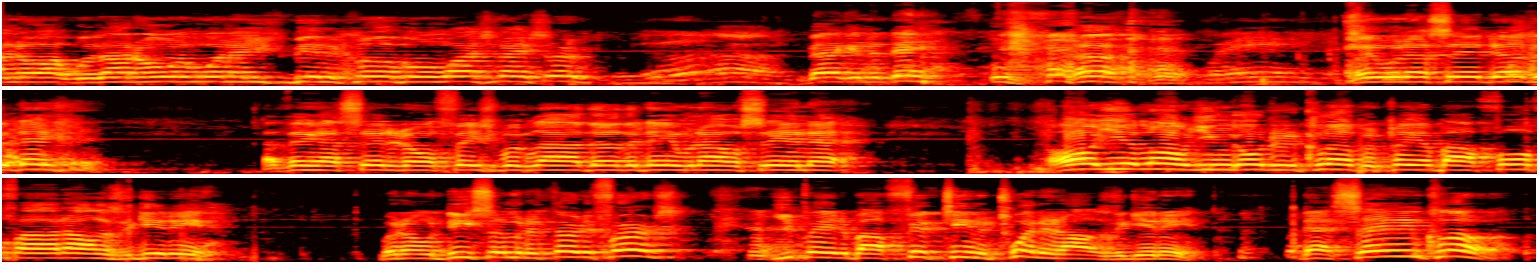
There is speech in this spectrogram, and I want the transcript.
I know I was I the only one that used to be in the club on watch night service? Back in the day. Huh? Remember when I said the other day? I think I said it on Facebook Live the other day when I was saying that all year long you can go to the club and pay about four or five dollars to get in. But on December the 31st, you paid about 15 or 20 dollars to get in. That same club.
